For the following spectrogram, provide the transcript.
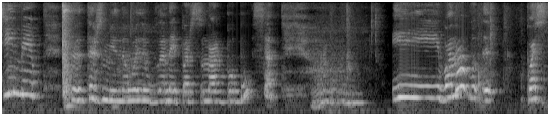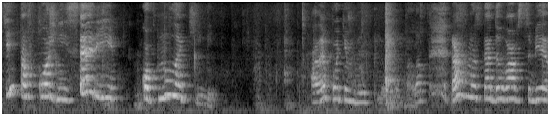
Тімі. Це теж мій неулюблений персонаж бабуся. І вона е, постійно в кожній серії копнула Тімі. Але потім виплювала. Расмус надував собі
